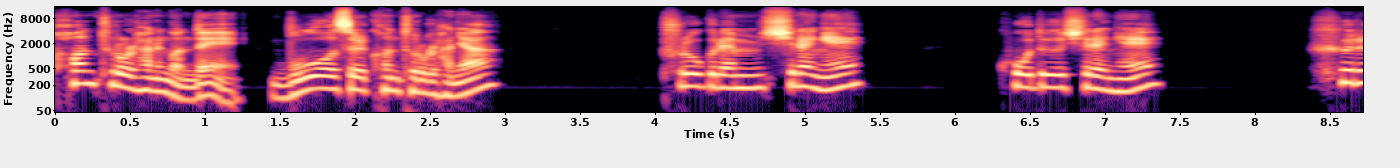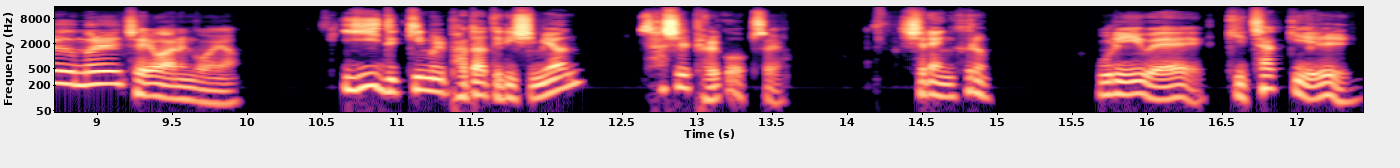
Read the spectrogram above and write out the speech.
컨트롤 하는 건데 무엇을 컨트롤 하냐? 프로그램 실행에 코드 실행에 흐름을 제어하는 거예요. 이 느낌을 받아들이시면 사실 별거 없어요. 실행 흐름. 우리 왜 기찻길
